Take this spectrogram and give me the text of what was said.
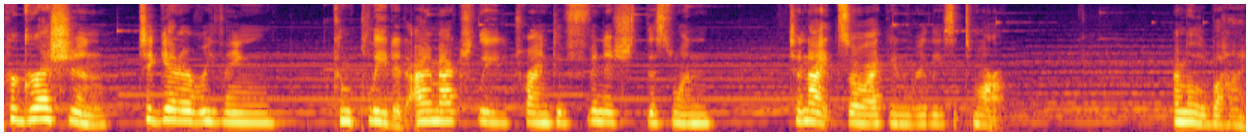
progression to get everything completed. I'm actually trying to finish this one tonight so I can release it tomorrow. I'm a little behind.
